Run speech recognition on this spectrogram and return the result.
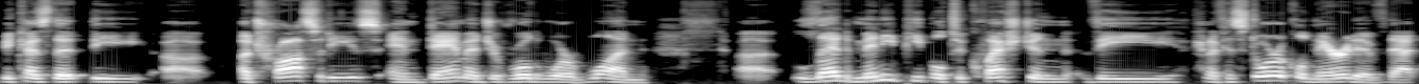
because the the uh, atrocities and damage of World War One uh, led many people to question the kind of historical narrative that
